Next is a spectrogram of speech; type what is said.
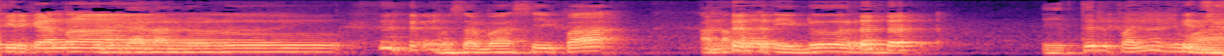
kiri kanan. Kiri kanan dulu. Basa basi, Pak. Anak udah tidur. Itu depannya gimana?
